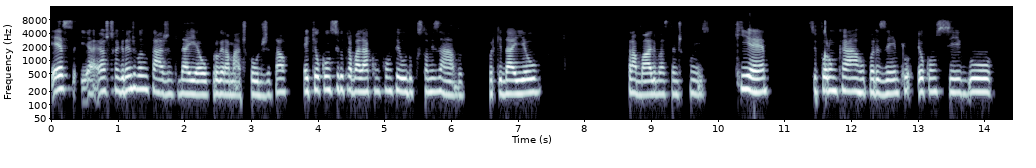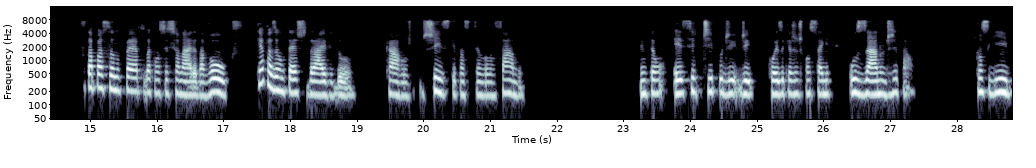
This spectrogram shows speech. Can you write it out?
essa, eu acho que a grande vantagem que daí é o programático ou digital, é que eu consigo trabalhar com conteúdo customizado, porque daí eu trabalho bastante com isso, que é, se for um carro, por exemplo, eu consigo você está passando perto da concessionária da Volks, quer fazer um test drive do carro X que está sendo lançado? Então, esse tipo de, de coisa que a gente consegue usar no digital. Conseguir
